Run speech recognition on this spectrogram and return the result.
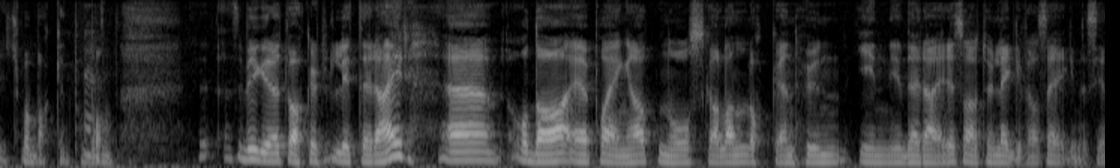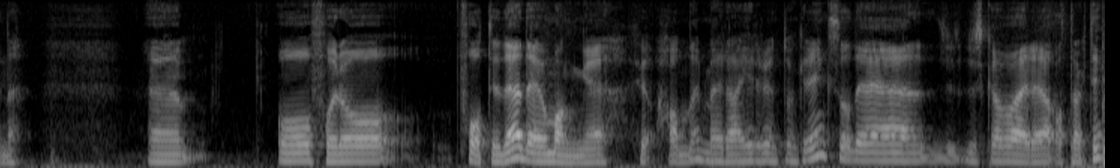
Ikke på bakken, på bånn. De bygger et vakkert lite reir. Eh, og da er poenget at nå skal han lokke en hund inn i det reiret, sånn at hun legger fra seg eggene sine. Og for å få til det Det er jo mange hanner med reir rundt omkring, så det, du skal være attraktiv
